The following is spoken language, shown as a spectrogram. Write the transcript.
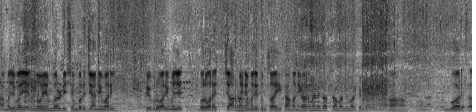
हा म्हणजे बाई नोव्हेंबर डिसेंबर जानेवारी फेब्रुवारी म्हणजे बरोबर आहे. चार महिन्यामध्ये तुमचा ही कांदा चार निघाला महिन्याचा कांदा आम्ही मार्केटला हां हां. बर अ,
